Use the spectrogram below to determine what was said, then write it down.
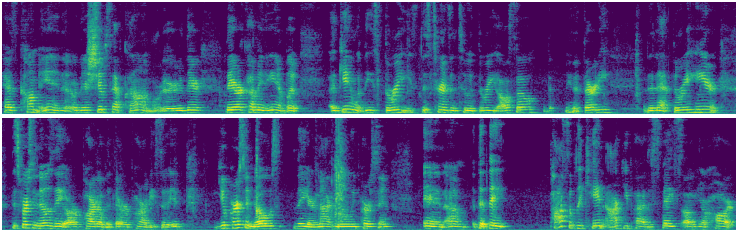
has come in or their ships have come or they're they are coming in but again with these threes this turns into a three also in a 30 then that three here this person knows they are part of the third party so if your person knows they are not the only person and um, that they possibly can occupy the space of your heart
